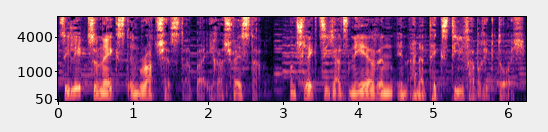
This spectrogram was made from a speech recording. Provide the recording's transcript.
Sie lebt zunächst in Rochester bei ihrer Schwester und schlägt sich als Näherin in einer Textilfabrik durch.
